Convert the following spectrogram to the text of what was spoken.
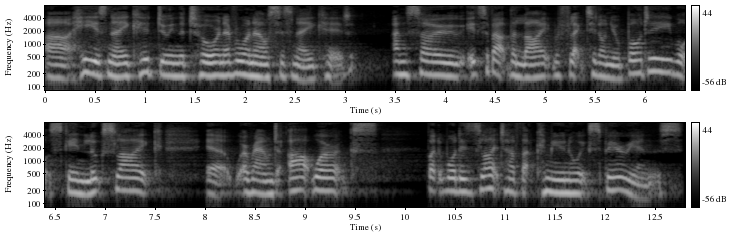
Uh, he is naked doing the tour, and everyone else is naked. And so it's about the light reflected on your body, what skin looks like, uh, around artworks, but what it's like to have that communal experience.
